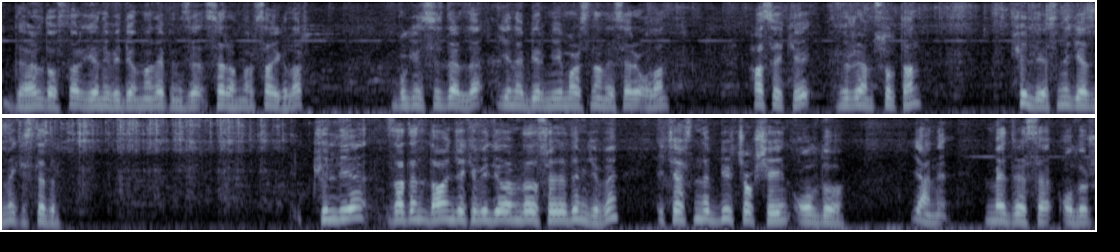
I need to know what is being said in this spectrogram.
Değerli dostlar, yeni videomdan hepinize selamlar, saygılar. Bugün sizlerle yine bir Mimar Sinan eseri olan Haseki Hürrem Sultan Külliyesini gezmek istedim. Külliye zaten daha önceki videolarımda da söylediğim gibi içerisinde birçok şeyin olduğu yani medrese olur,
